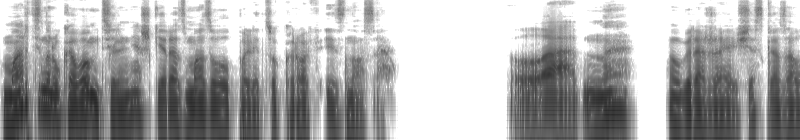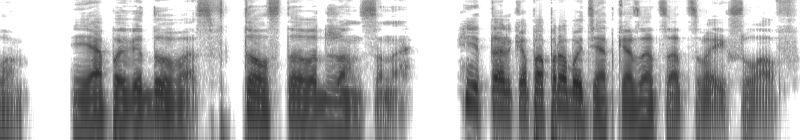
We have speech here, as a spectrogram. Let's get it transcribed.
Мартин рукавом тельняшки размазывал по лицу кровь из носа. «Ладно», — угрожающе сказал он, — «я поведу вас в толстого Джонсона. И только попробуйте отказаться от своих слов.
